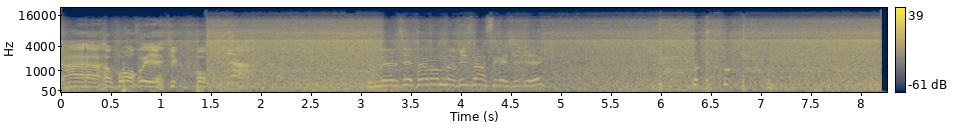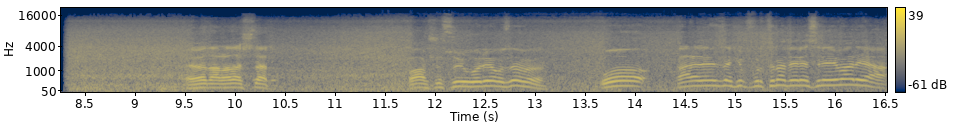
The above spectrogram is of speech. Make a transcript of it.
Ya boku yedik bok. Şimdi her şey tamam da biz nasıl geçecek? evet arkadaşlar. Bak şu suyu görüyorsunuz değil mi? O Karadeniz'deki fırtına deresi var ya.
